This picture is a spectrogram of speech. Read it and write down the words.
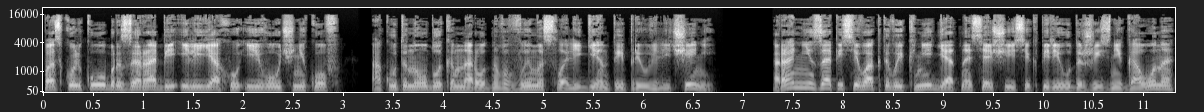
Поскольку образы Раби Ильяху и его учеников окутаны облаком народного вымысла, легенд и преувеличений, ранние записи в актовой книге, относящиеся к периоду жизни Гаона,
